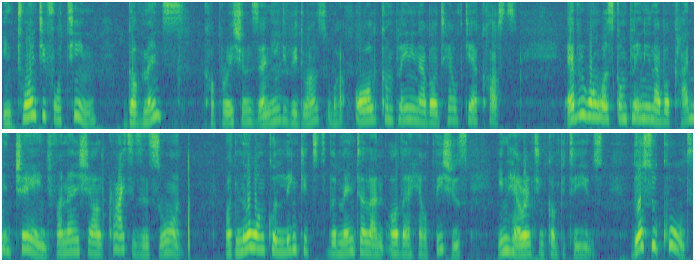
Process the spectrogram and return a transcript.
In 2014, governments, corporations, and individuals were all complaining about healthcare costs. Everyone was complaining about climate change, financial crisis, and so on. But no one could link it to the mental and other health issues inherent in computer use. Those who could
